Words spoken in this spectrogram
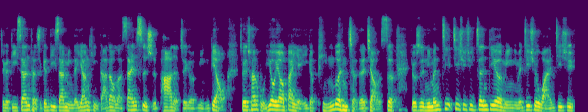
这个 DeSantis 跟第三名的 y o u n k i n g 达到了三四十趴的这个民调，所以川普又要扮演一个评论者的角色，就是你们继继续去争第二名，你们继续玩，继续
